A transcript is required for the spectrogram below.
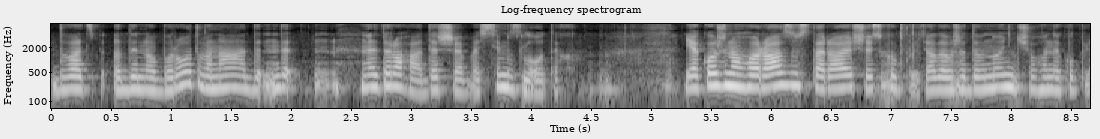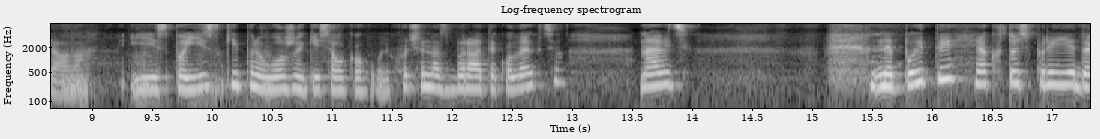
21 оборот, вона недорога, дешева, 7 злотих. Я кожного разу стараюся щось купити, але вже давно нічого не купляла. І з поїздки привожу якийсь алкоголь. Хочу назбирати колекцію. Навіть не пити, як хтось приїде.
